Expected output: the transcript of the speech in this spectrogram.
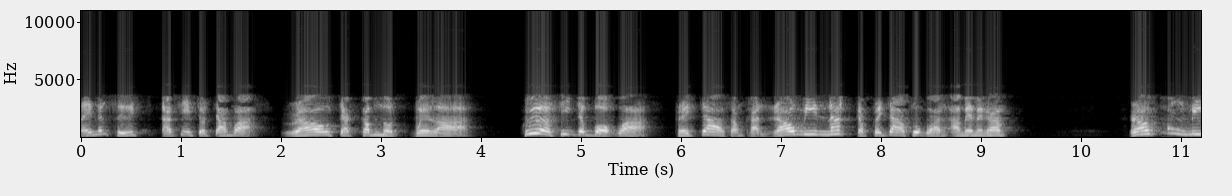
ในหนังสืออที่จดจำว่า เราจะกำหนดเวลา เพื่อที่จะบอกว่าพระเจ้าสำคัญ เรามีนัดกับพระเจ้าทุกวันอาเมนไหมครับ เราต้องมี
